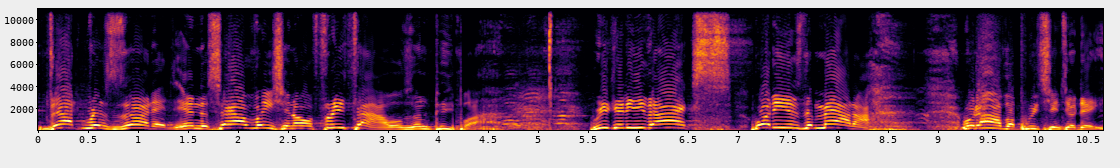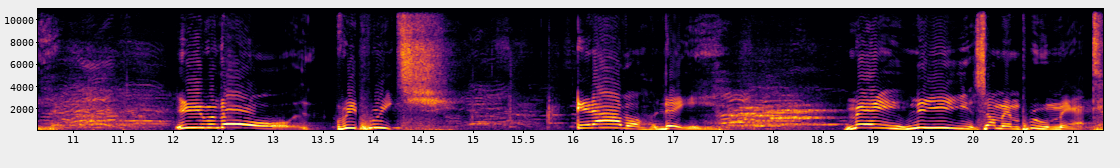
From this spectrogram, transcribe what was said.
that resulted in the salvation of 3,000 people. We could either ask, what is the matter with our preaching today? Even though we preach in our day may need some improvement.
